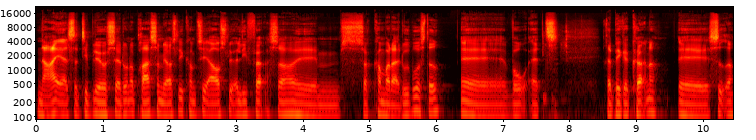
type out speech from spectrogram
Nej, altså de blev jo sat under pres, som jeg også lige kom til at afsløre lige før, så, øh, så kommer der et udbrud sted, øh, hvor at Rebecca Kørner øh, sidder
